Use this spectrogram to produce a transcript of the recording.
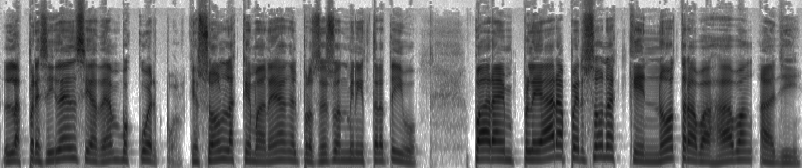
las presidencias de ambos cuerpos, que son las que manejan el proceso administrativo, para emplear a personas que no trabajaban allí.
